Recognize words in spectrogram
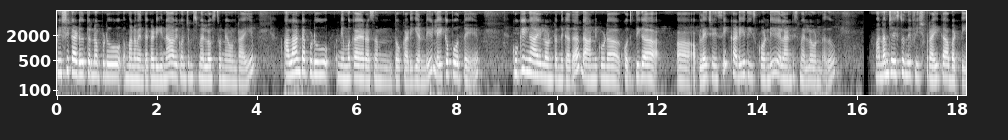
ఫిష్ కడుగుతున్నప్పుడు మనం ఎంత కడిగినా అవి కొంచెం స్మెల్ వస్తూనే ఉంటాయి. అలాంటప్పుడు నిమ్మకాయ రసంతో కడిగండి. లేకపోతే కుకింగ్ ఆయిల్ ఉంటుంది కదా దాన్ని కూడా కొద్దిగా అప్లై చేసి కడిగి తీసుకోండి. ఎలాంటి స్మెల్ ఉండదు. మనం చేస్తుంది ఫిష్ ఫ్రై కాబట్టి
